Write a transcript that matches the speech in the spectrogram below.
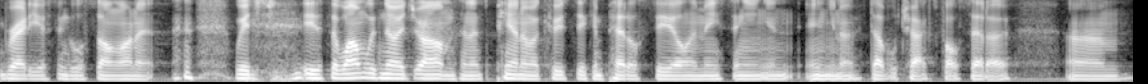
radio single song on it, which is the one with no drums and it's piano acoustic and pedal steel and me singing in, in you know double tracked falsetto. Um,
